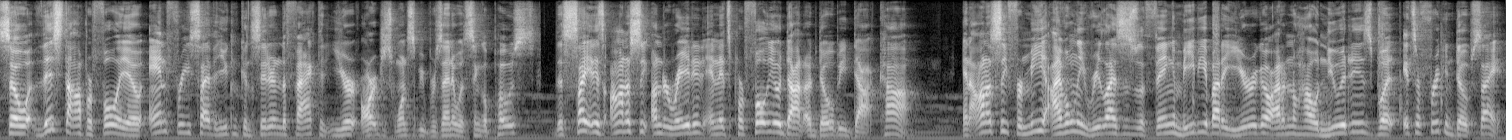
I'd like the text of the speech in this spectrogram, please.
So this style portfolio and free site that you can consider in the fact that your art just wants to be presented with single posts, the site is honestly underrated and it's portfolio.adobe.com. And honestly, for me, I've only realized this was a thing maybe about a year ago. I don't know how new it is, but it's a freaking dope site.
